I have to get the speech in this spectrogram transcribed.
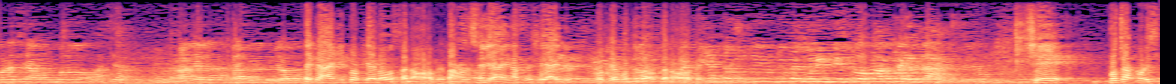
করেছে এমন কোন। ব্যবস্থা এটা আইনি প্রক্রিয়া ব্যবস্থা নেওয়া হবে। বাংলাদেশে যে আইন আছে, সেই আইনের প্রক্রিয়ার মধ্যে ব্যবস্থা নেওয়া হবে। সে প্রচার করেছে।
